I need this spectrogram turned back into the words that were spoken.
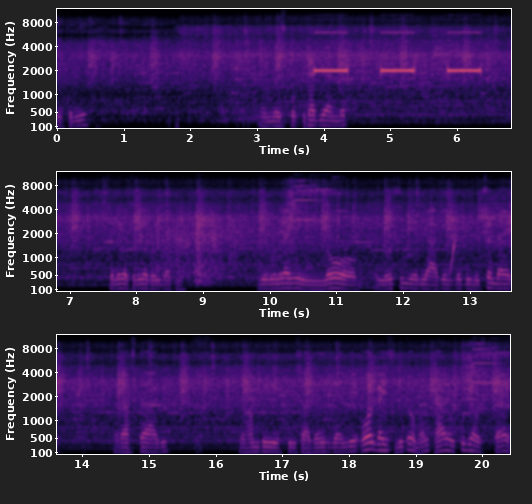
तो चलिए हमने इसको पिटा दिया अंदर चलेगा चलेगा, कोई बात नहीं। ये बोल रहा है कि लो लोसिंग एरिया आगे मतलब कि नुकसानदायक रास्ता है आगे। तो हम भी पूरी सावधानी से जाएँगे। और गाइस ये तो हमारी कार है, इसको क्या हो सकता है?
